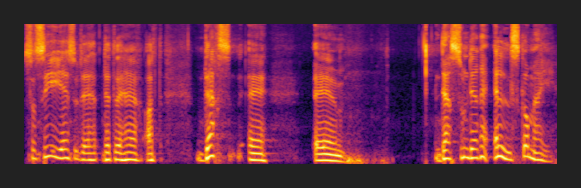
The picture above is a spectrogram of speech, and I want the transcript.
så sier Jesus det, dette her at ders, eh, eh, dersom dere elsker meg,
